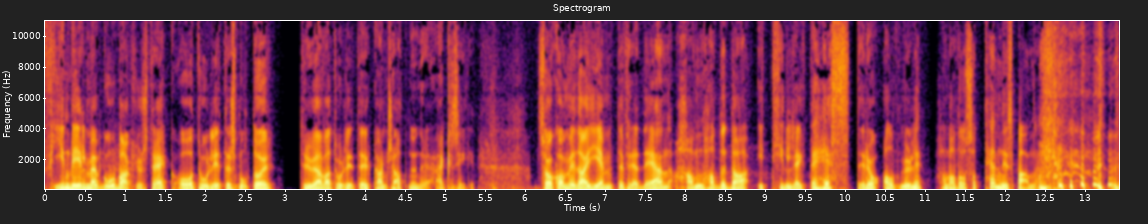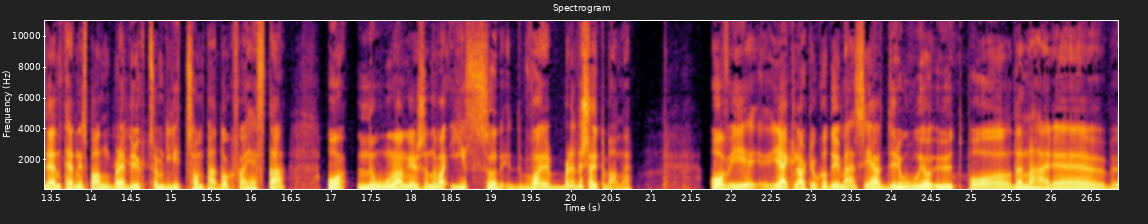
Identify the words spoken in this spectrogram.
fin bil med god bakhjulstrekk og toliters motor. Tror jeg var to liter, kanskje 1800, jeg er ikke sikker. Så kom vi da hjem til Fred igjen. Han hadde da, i tillegg til hester og alt mulig, han hadde også tennisbane. Den tennisbanen ble brukt som litt sånn paddock for hesta, og noen ganger som det var is, så ble det skøytebane. Og vi, jeg klarte jo ikke å dy meg, så jeg dro jo ut på denne her eh,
